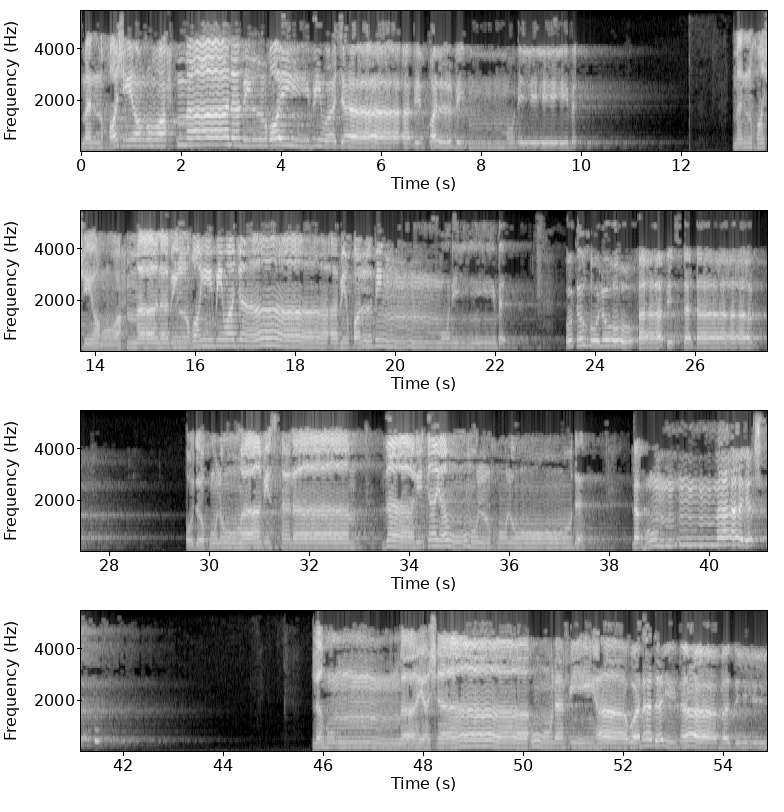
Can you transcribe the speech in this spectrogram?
من خشي الرحمن بالغيب وجاء بقلب منيب. من خشي الرحمن بالغيب وجاء بقلب منيب. ادخلوها بالسلام ادخلوها بالسلام ذلك يوم الخلود. لهم ما يشاءون. لهم ما يشاءون فيها ولدينا مزيد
